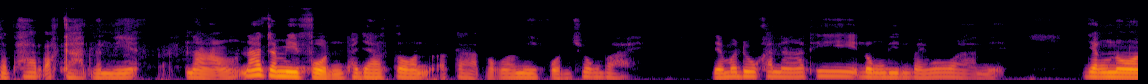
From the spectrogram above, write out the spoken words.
สภาพอากาศวันนี้ หนาวน่าจะมีฝนพยากรณ์อากาศบอกว่ามีฝนช่วงบ่าย เดี๋ยวมาดูคณะที่ลงดินไปเมื่อวานเนี่ยยังนอน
